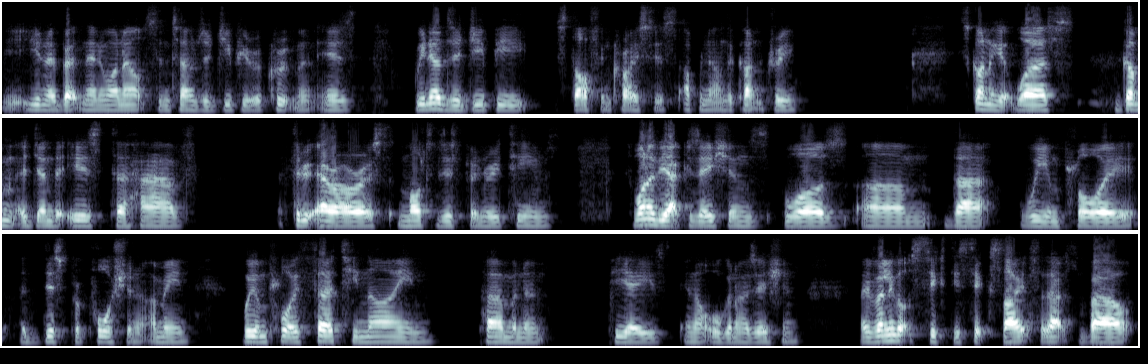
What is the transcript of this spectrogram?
you know better than anyone else in terms of GP recruitment is we know there's a GP staffing crisis up and down the country. It's going to get worse. Government agenda is to have through ARRS multidisciplinary teams. One of the accusations was um, that we employ a disproportionate. I mean, we employ 39 permanent PAs in our organization. We've only got 66 sites, so that's about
